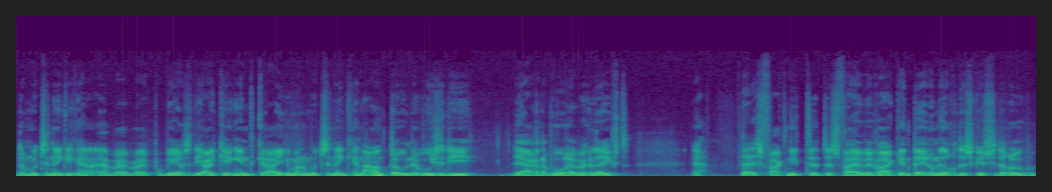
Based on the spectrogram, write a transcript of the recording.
dan moeten ze één keer gaan. Hè? Wij, wij, proberen ze die uitkering in te krijgen. Maar dan moeten ze één keer gaan aantonen hoe ze die jaren daarvoor hebben geleefd. Ja, dat is vaak niet. Uh, dus wij hebben vaak intern heel veel discussie daarover.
